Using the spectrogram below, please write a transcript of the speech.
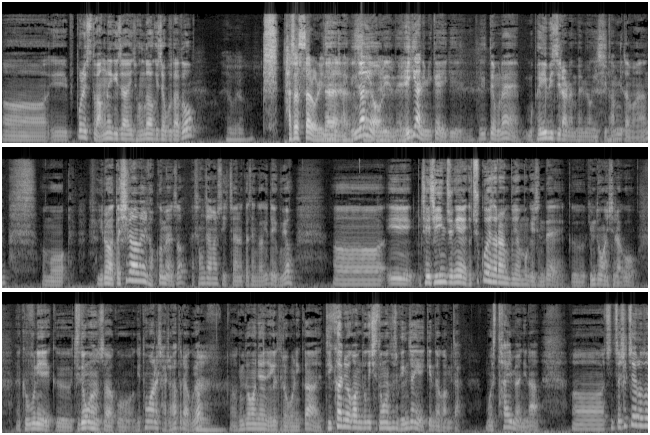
어, 이 풋볼리스트 막내 기자인 정다화 기자보다도 다섯 살 어리죠. 네, 다섯 굉장히 살. 어린 네. 애기 아닙니까 애기 그렇기 때문에 뭐 Baby Ji라는 별명이 있기도 합니다만 어, 뭐 이런 어떤 시련을 겪으면서 성장할 수 있지 않을까 생각이 되고요. 어, 이, 제 지인 중에 그 축구 해설하는 분이 한 분 계신데, 그, 김동환 씨라고, 그분이 그, 지동원 선수하고 통화를 자주 하더라고요. 음. 어, 김동환 위원 얘기를 들어보니까, 디카니오 감독이 지동원 선수 굉장히 애낀다고 합니다. 뭐, 스타일면이나, 어, 진짜 실제로도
